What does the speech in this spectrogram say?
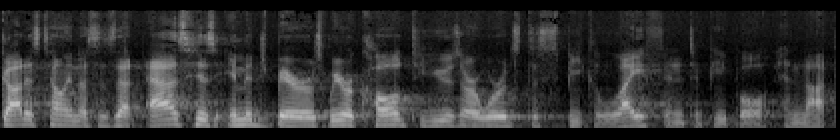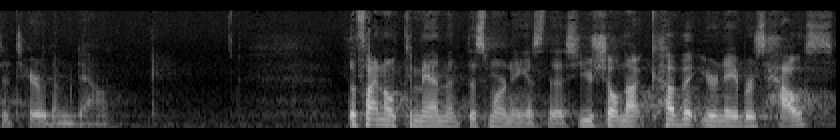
God is telling us is that as his image bearers, we are called to use our words to speak life into people and not to tear them down. The final commandment this morning is this You shall not covet your neighbor's house.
